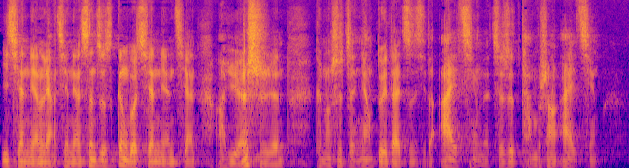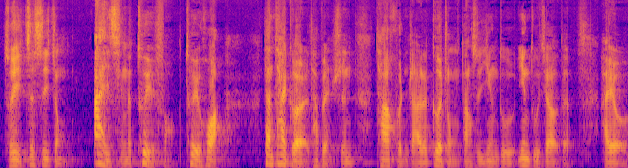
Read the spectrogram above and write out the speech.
一千年、两千年，甚至是更多千年前啊原始人可能是怎样对待自己的爱情的，其实谈不上爱情，所以这是一种爱情的退化退化。但泰戈尔他本身，他混杂着各种当时印度印度教的，还有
